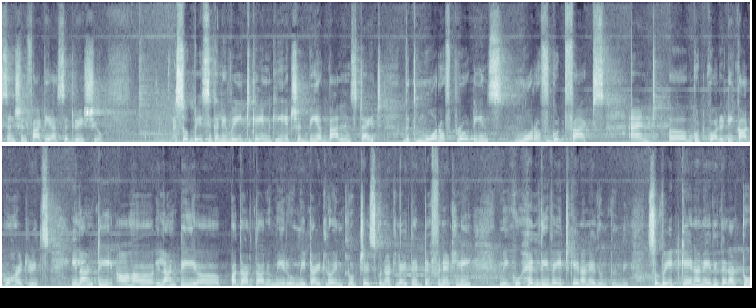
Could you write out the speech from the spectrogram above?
essential fatty acid ratio. So basically weight గెయిన్కి it should be a balance diet with more of proteins more of good fats and good quality carbohydrates ఇలాంటి ఇలాంటి పదార్థాలు మీరు మీ డైట్లో ఇంక్లూడ్ చేసుకున్నట్లయితే డెఫినెట్లీ మీకు హెల్దీ వెయిట్ గెయిన్ అనేది ఉంటుంది సో వెయిట్ గెయిన్ అనేది there are two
